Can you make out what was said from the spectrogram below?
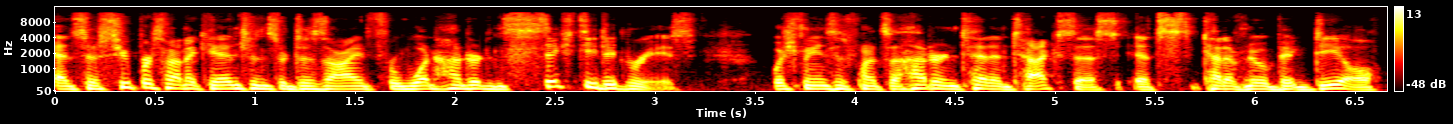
And so supersonic engines are designed for 160 degrees, which means that when it's 110 in Texas, it's kind of no big deal.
